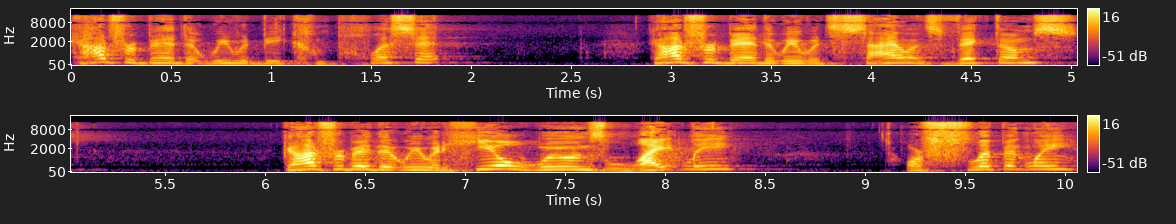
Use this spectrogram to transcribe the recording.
God forbid that we would be complicit. God forbid that we would silence victims. God forbid that we would heal wounds lightly or flippantly.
